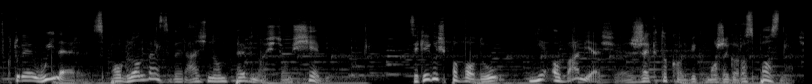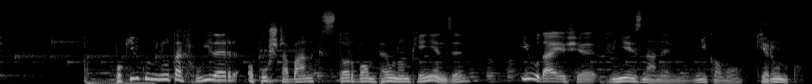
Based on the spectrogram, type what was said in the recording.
w które Wheeler spogląda z wyraźną pewnością siebie. Z jakiegoś powodu nie obawia się, że ktokolwiek może go rozpoznać. Po kilku minutach Wheeler opuszcza bank z torbą pełną pieniędzy i udaje się w nieznanym nikomu kierunku.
